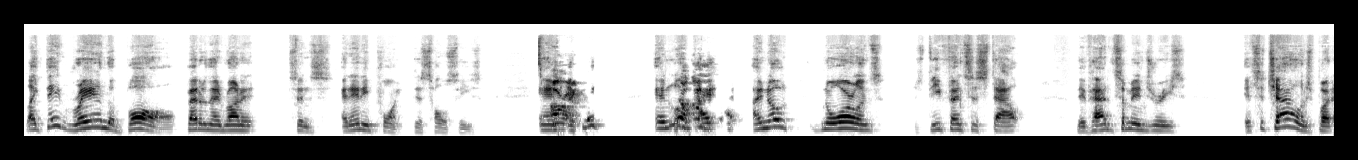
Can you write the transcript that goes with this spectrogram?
Like they ran the ball better than they run it since at any point this whole season. And All right. and look. I I know New Orleans defense is stout. They've had some injuries. It's a challenge, but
